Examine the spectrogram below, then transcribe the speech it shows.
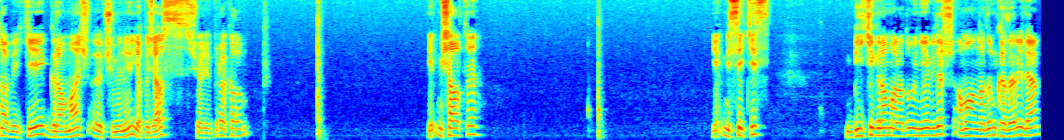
Tabii ki gramaj ölçümünü yapacağız. Şöyle bırakalım. 76 78 bir 2 gram arada oynayabilir ama anladığım kadarıyla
